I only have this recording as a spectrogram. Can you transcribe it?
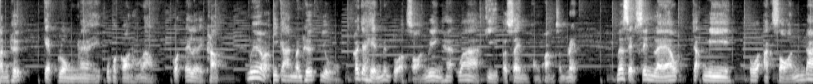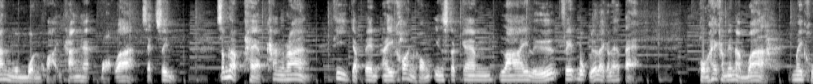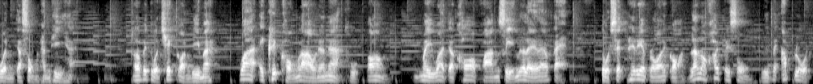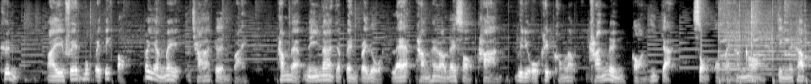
บันทึกเก็บลงในอุปกรณ์ของเรากดได้เลยครับ เมื่อมีการบันทึกอยู่ก็จะเห็นเป็นตัวอักษรวิ่งฮะว่ากี่เปอร์เซ็นต์ของความสำเร็จ เมื่อเสร็จสิ้นแล้วจะมีตัวอักษรด้านมุมบนขวาอีกครั้งฮะบอกว่าเสร็จสิ้น สำหรับแถบข้างล่างที่จะเป็นไอคอนของ Instagram Line หรือ Facebook หรืออะไรก็แล้วแต่ ผมให้คำแนะนำว่าไม่ควรจะส่งทันทีฮะเราไปตรวจเช็คก่อนดีไหมว่าไอคลิปของเรานั้นน่ะถูกต้องไม่ว่าจะข้อความเสียงหรืออะไรแล้ว แต่ตรวจเสร็จให้เรียบร้อยก่อน แล้วเราค่อยไปส่งหรือไปอัปโหลดขึ้น ไป Facebook ไป TikTok ก็ยังไม่ช้าเกินไป ทำแบบนี้น่าจะเป็นประโยชน์ และทำให้เราได้สอบทานวิดีโอคลิปของเราครั้งหนึ่งก่อนที่จะส่งออกไปข้างนอกจริงไหมครับ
